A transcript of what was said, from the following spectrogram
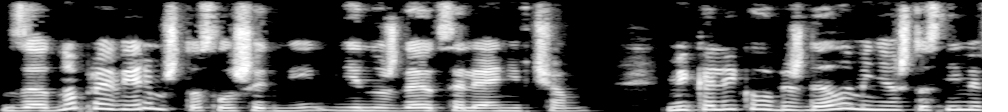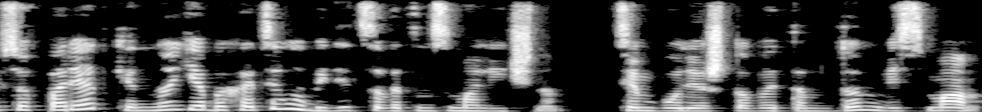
Заодно проверим, что с лошадьми, не нуждаются ли они в чем. Микалика убеждала меня, что с ними все в порядке, но я бы хотела убедиться в этом самолично. Тем более, что в этом доме весьма...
